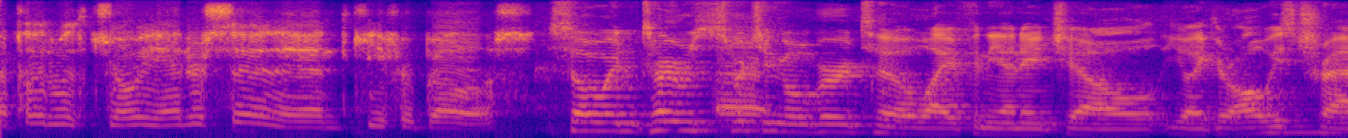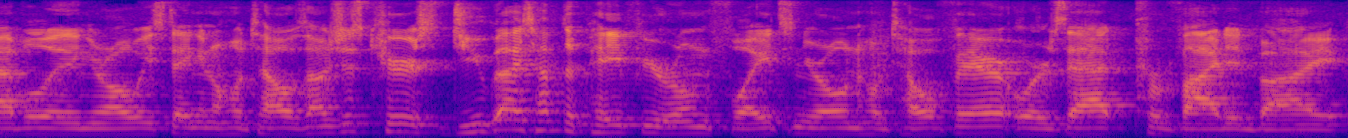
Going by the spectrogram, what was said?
I played with Joey Anderson and Kiefer Bellows. So in terms of switching over to life in the NHL, you like you're always traveling, you're always staying in hotels. I was just curious, do you guys have to pay for your own flights and your own hotel fare, or is that provided by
